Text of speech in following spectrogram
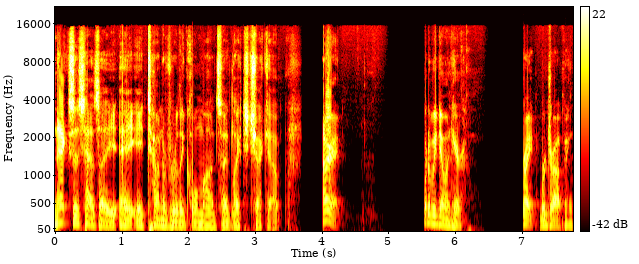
Nexus has a, a, a ton of really cool mods I'd like to check out. All right. What are we doing here? Right, we're dropping.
